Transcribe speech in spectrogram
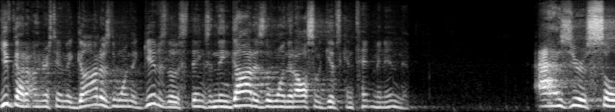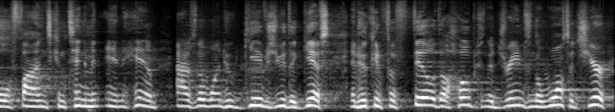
you've got to understand that God is the one that gives those things, and then God is the one that also gives contentment in them. As your soul finds contentment in Him, as the one who gives you the gifts and who can fulfill the hopes and the dreams and the wants that you're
